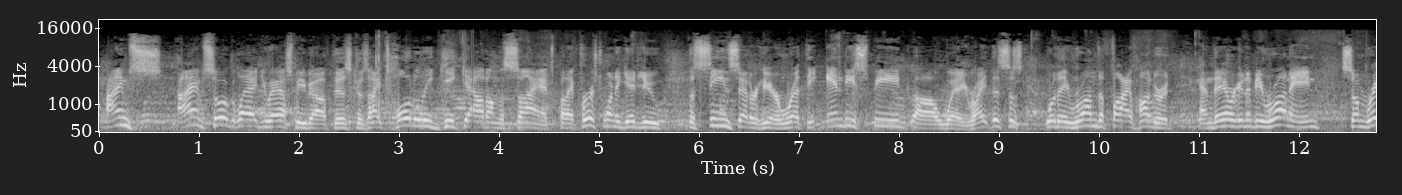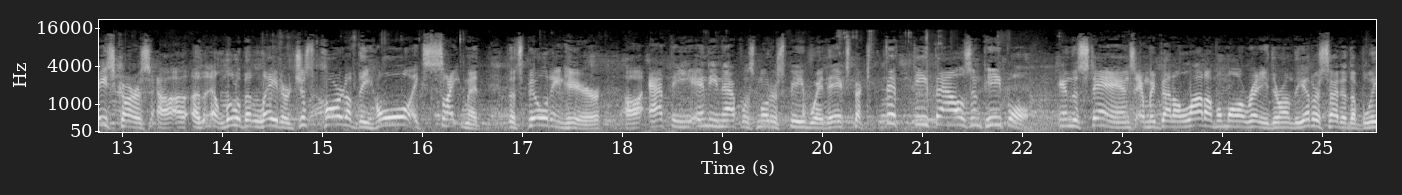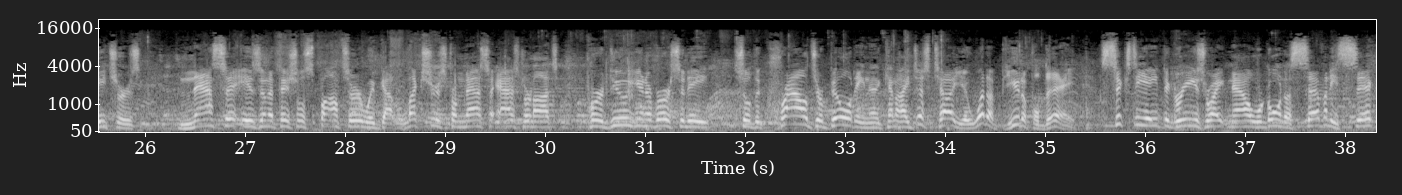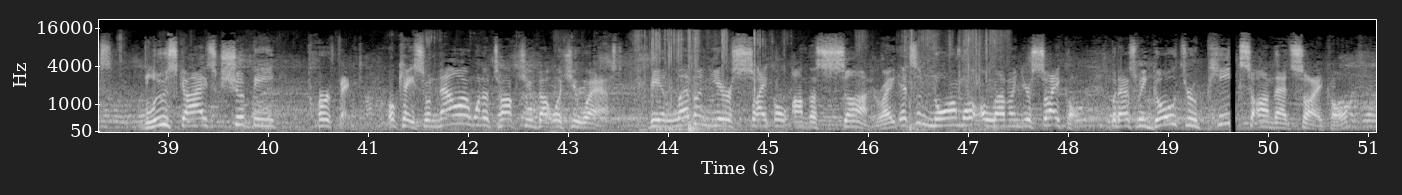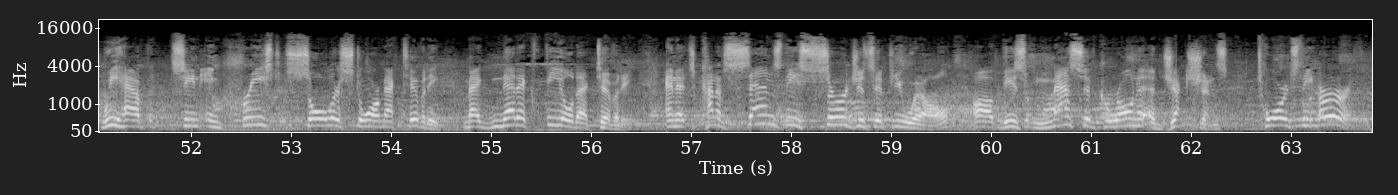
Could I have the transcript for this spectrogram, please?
I'm I am so glad you asked me about this because I totally geek out on the science. But I first want to give you the scene setter here. We're at the Indy Speedway, uh, right? This is where they run the 500, and they are going to be running some race cars uh, a, a, little bit later. Just part of the whole excitement that's building here uh, at the Indianapolis Motor Speedway. They expect 50,000 people in the stands, and we've got a lot of them already. They're on the other side of the bleachers. NASA is an official sponsor. We've got lectures from NASA astronauts, Purdue University. So the crowds are building. And can I just tell you, what a beautiful day. 68 degrees right now. We're going to 76. Blue skies should be perfect. Okay, so now I want to talk to you about what you asked. The 11 year cycle on the sun, right? It's a normal 11 year cycle. But as we go through peaks on that cycle, we have seen increased solar storm activity, magnetic field activity. And it kind of sends these surges, if you will, uh, these massive corona ejections towards the Earth.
